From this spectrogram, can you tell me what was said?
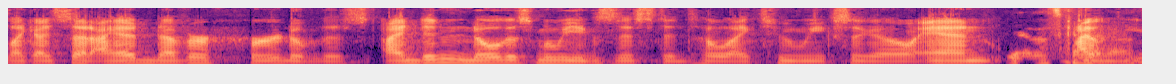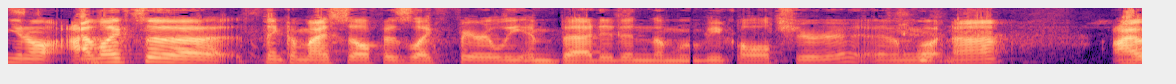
like I said, I had never heard of this. I didn't know this movie existed till like two weeks ago, and Yeah, I, you know, I like to think of myself as like fairly embedded in the movie culture and whatnot. I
